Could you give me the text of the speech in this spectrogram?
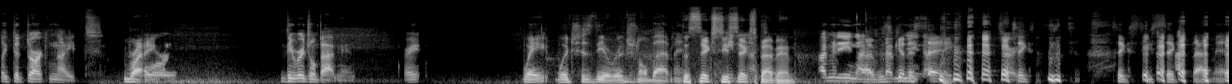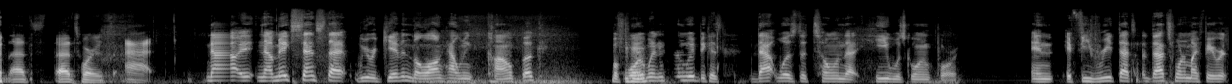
like The Dark Knight Right. or the original Batman, right? Wait, which is the original Batman? The '66 89, Batman. I mean, I was gonna say Sorry. 66 Batman. That's that's where it's at. Now, it, now it makes sense that we were given the Long Halloween comic book before Mm-hmm. we went into the movie because that was the tone that he was going for. And if you read that, that's one of my favorite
